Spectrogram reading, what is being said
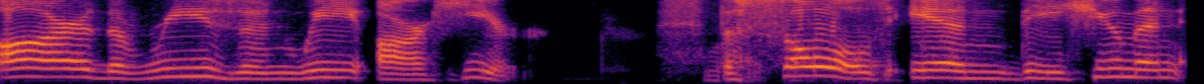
are the reason we are here. The souls in the human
